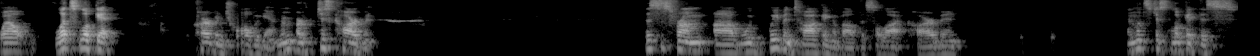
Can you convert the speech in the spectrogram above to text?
Well, let's look at carbon 12 again, or just carbon. This is from, uh, we, we've been talking about this a lot, carbon. And let's just look at this.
